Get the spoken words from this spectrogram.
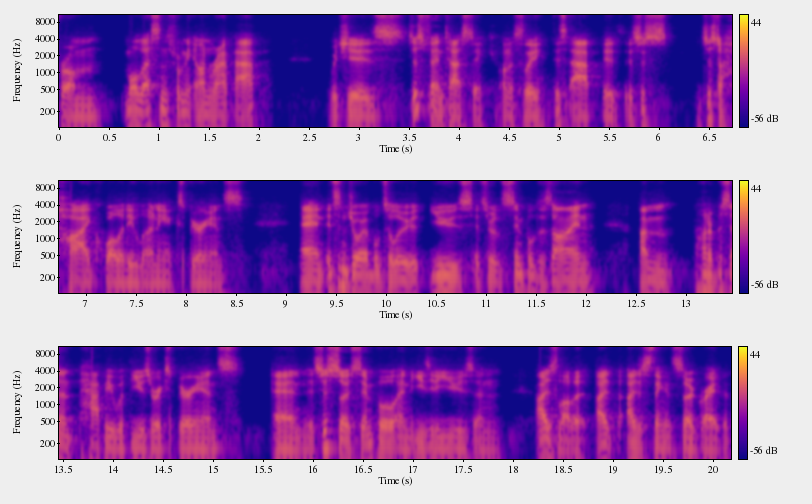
from more lessons from the Unwrap app, which is just fantastic. Honestly, this app is it's just just a high quality learning experience, and it's enjoyable to lo- use. It's a really simple design. I'm 100% happy with the user experience, and it's just so simple and easy to use and I just love it. I, I just think it's so great that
